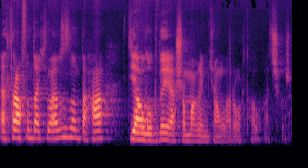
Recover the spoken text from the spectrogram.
Ətrafındakılarınızla daha dialoqda yaşamaq imkanları ortalığa çıxır.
